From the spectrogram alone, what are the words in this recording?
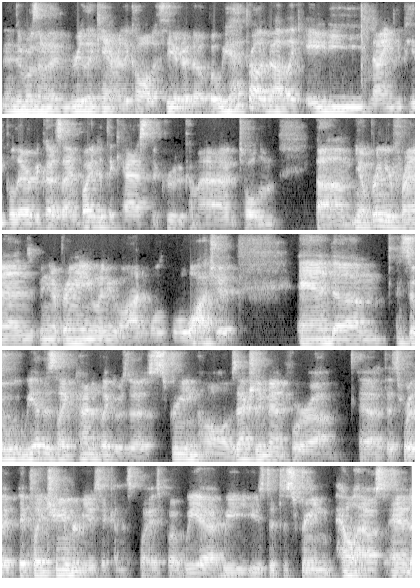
and there wasn't a, really can't really call it a theater though, but we had probably about like 80, 90 people there because I invited the cast and the crew to come out and told them, um, you know, bring your friends, you know, bring anyone you want, and we'll, we'll watch it. And um, and so we had this like kind of like it was a screening hall. It was actually meant for uh, uh, that's where they, they play chamber music in this place, but we uh, we used it to screen Hell House. And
